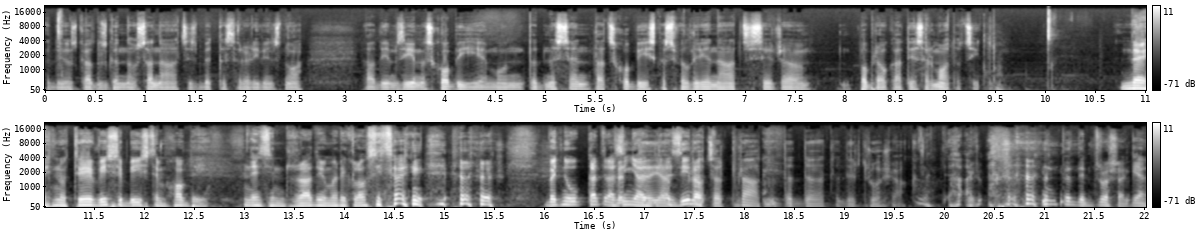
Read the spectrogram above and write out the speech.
pēdējos gadus gan nav sanācis, bet tas ir arī viens no tādiem ziemas hobijiem, un tad nesen tāds hobijs, kas vēl ir ienācis, ir uh, pabraukāties ar motociklu. Nē, nu tie visi bīstami hobiji nezinu, rādījumu arī klausītāji. Bet, nu, katrā Bet, ziņā, ja zinu... brauc ar prātu, tad, tad ir drošāk. Ar, tad ir drošāk, jā.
